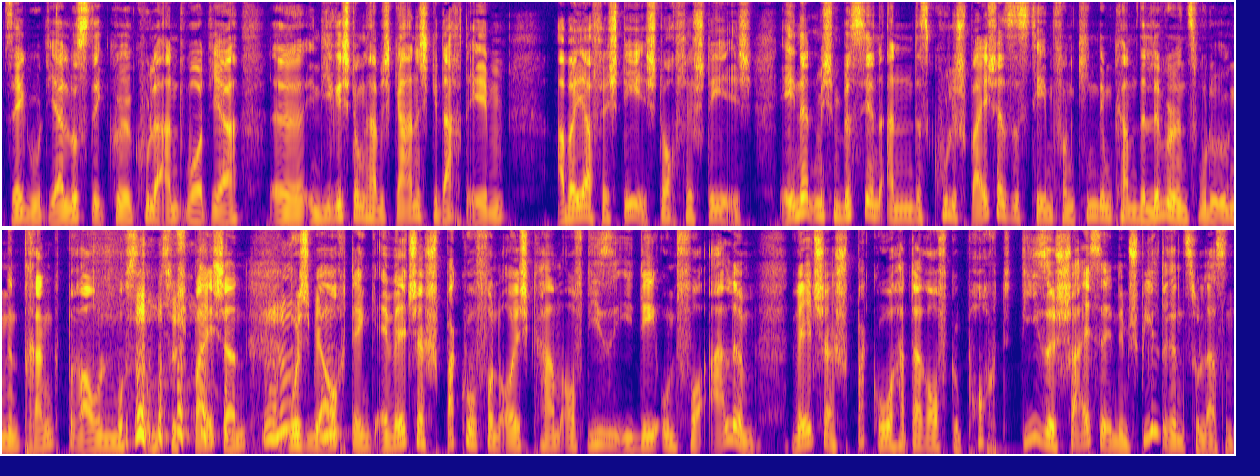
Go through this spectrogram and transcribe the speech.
Sehr gut, ja, lustig, coole Antwort, ja. Äh, in die Richtung habe ich gar nicht gedacht eben. Aber ja, verstehe ich, doch, verstehe ich. Erinnert mich ein bisschen an das coole Speichersystem von Kingdom Come Deliverance, wo du irgendeinen Trank brauen musst, um zu speichern. Mhm. wo ich mir auch denke, ey, welcher Spacko von euch kam auf diese Idee und vor allem, welcher Spacko hat darauf gepocht, diese Scheiße in dem Spiel drin zu lassen?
